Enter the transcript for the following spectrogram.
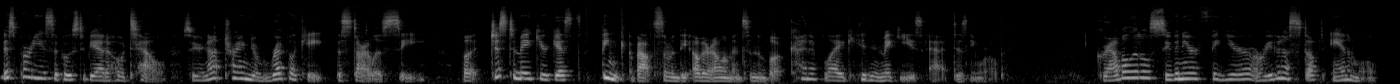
This party is supposed to be at a hotel, so you're not trying to replicate the Starless Sea, but just to make your guests think about some of the other elements in the book, kind of like hidden Mickeys at Disney World. Grab a little souvenir figure or even a stuffed animal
